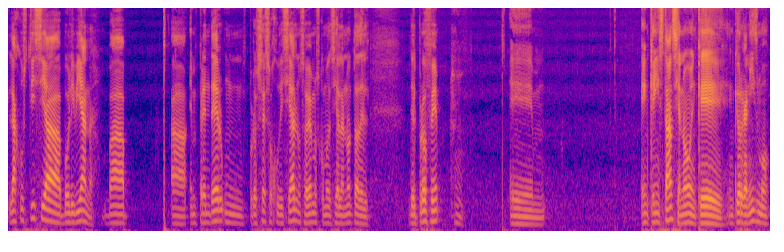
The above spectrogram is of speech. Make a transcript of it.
la justicia boliviana va a emprender un proceso judicial, no sabemos, como decía la nota del, del profe, em, en qué instancia, ¿no? En qué, en qué organismo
